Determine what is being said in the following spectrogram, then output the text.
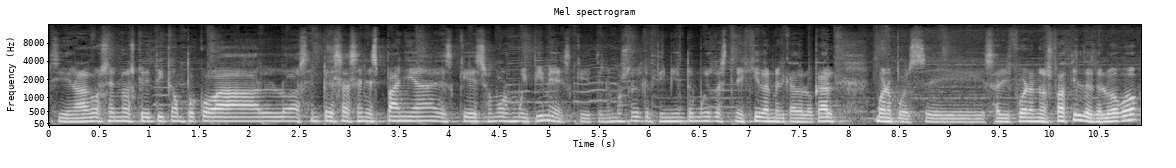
si en algo se nos critica un poco a las empresas en España es que somos muy pymes, que tenemos el crecimiento muy restringido al mercado local. Bueno, pues eh, salir fuera no es fácil, desde luego,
